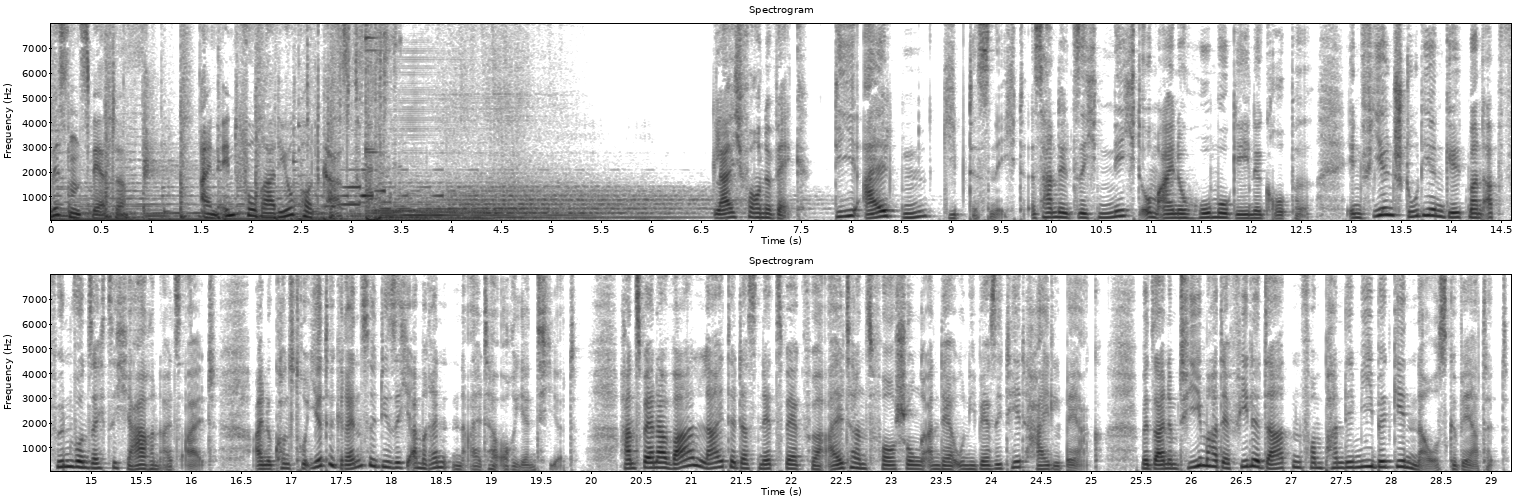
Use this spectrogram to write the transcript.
Wissenswerte. Ein Inforadio-Podcast. Gleich vorneweg. Die Alten gibt es nicht. Es handelt sich nicht um eine homogene Gruppe. In vielen Studien gilt man ab 65 Jahren als alt. Eine konstruierte Grenze, die sich am Rentenalter orientiert. Hans-Werner Wahl leitet das Netzwerk für Alternsforschung an der Universität Heidelberg. Mit seinem Team hat er viele Daten vom Pandemiebeginn ausgewertet.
